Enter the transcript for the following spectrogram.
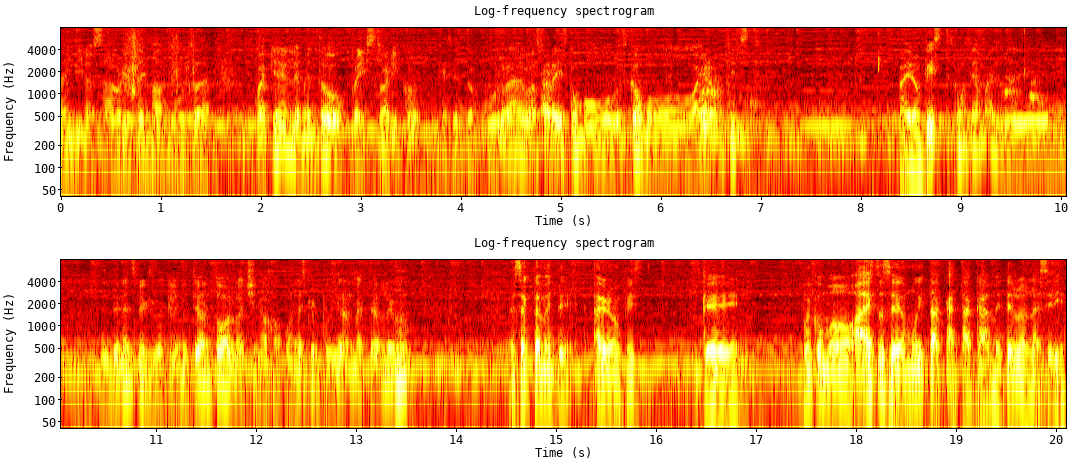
Hay dinosaurios, hay mamuts, o sea, cualquier elemento prehistórico que se te ocurra va a estar ahí, es como, es como Iron Fist. Iron Fist ¿Cómo se llama el de, el de Netflix, güey? Que le metieron todo lo chino-japonés que pudieran meterle, güey. exactamente Iron Fist que fue como ah esto se ve muy taca taca mételo a la serie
